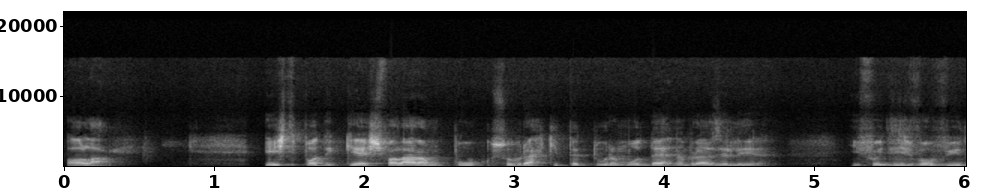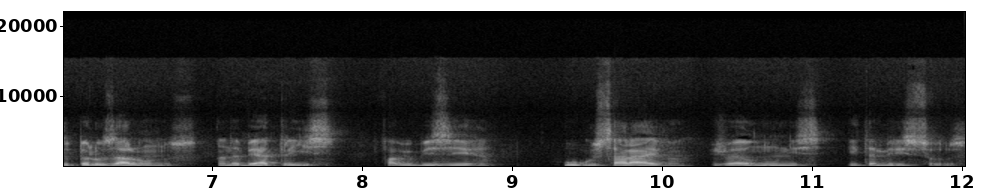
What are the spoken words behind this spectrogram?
Olá! Este podcast falará um pouco sobre a arquitetura moderna brasileira e foi desenvolvido pelos alunos Ana Beatriz, Fábio Bezerra, Hugo Saraiva, Joel Nunes e Tamiris Souza.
